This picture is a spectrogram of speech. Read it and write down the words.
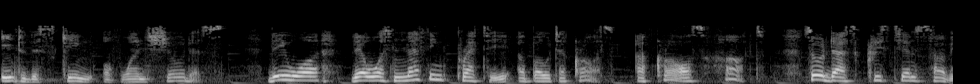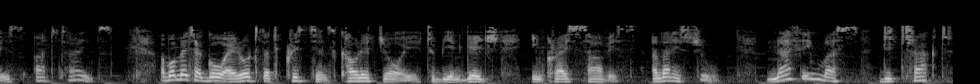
into the skin of one's shoulders. Were, there was nothing pretty about a cross. A cross hurt. So does Christian service at times. A moment ago, I wrote that Christians count it joy to be engaged in Christ's service, and that is true. Nothing must detract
